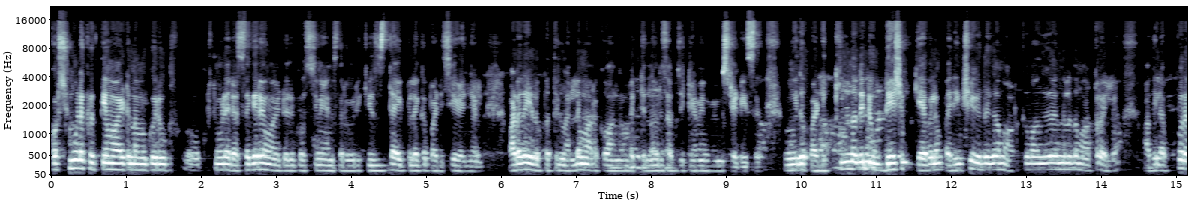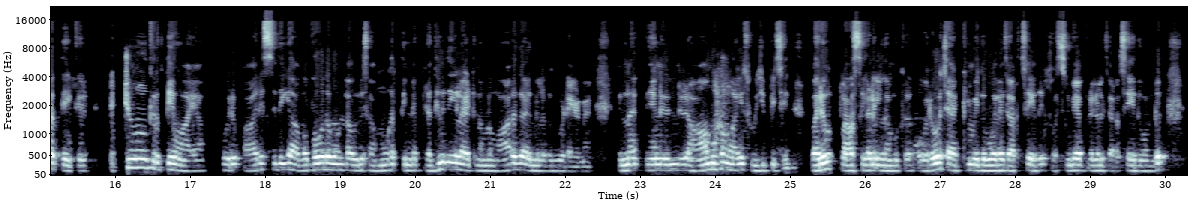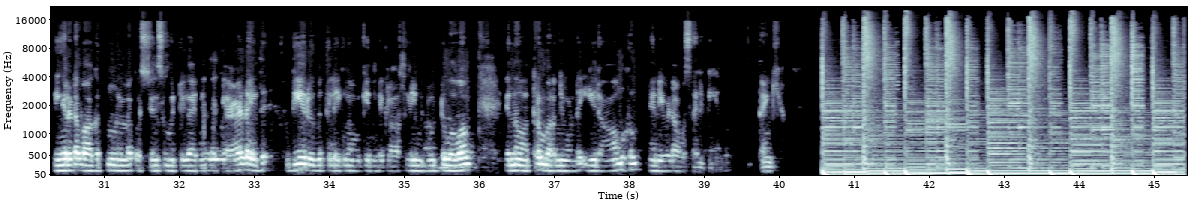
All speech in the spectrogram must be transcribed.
കുറച്ചും കൂടെ കൃത്യമായിട്ട് നമുക്കൊരു കുറച്ചും കൂടെ രസകരമായിട്ട് ഒരു ക്വസ്റ്റ്യൻ ആൻസർ ഒരു ക്യൂസ് ടൈപ്പിലൊക്കെ പഠിച്ചു കഴിഞ്ഞാൽ വളരെ എളുപ്പത്തിൽ നല്ല മാർക്ക് വാങ്ങാൻ പറ്റുന്ന ഒരു സബ്ജക്റ്റാണ് എം സ്റ്റഡീസ് ഇത് പഠിക്കുന്നതിന്റെ ഉദ്ദേശം കേവലം പരീക്ഷ എഴുതുക മാർക്ക് വാങ്ങുക എന്നുള്ളത് മാത്രമല്ല അതിലപ്പുറത്തേക്ക് ഏറ്റവും കൃത്യമായ ഒരു പാരിസ്ഥിതിക അവബോധമുള്ള ഒരു സമൂഹത്തിന്റെ പ്രതിനിധികളായിട്ട് നമ്മൾ മാറുക എന്നുള്ളതും കൂടെയാണ്. എന്ന് ഞാൻ ഇതിന്റെ ഒരു ആമുഖമായി സൂചിപ്പിച്ച് വരും ക്ലാസ്സുകളിൽ നമുക്ക് ഓരോ ചാപ്റ്ററും ഇതുപോലെ ചർച്ച ചെയ്ത് ക്വസ്റ്റ്യൻ പേപ്പറുകൾ ചർച്ച ചെയ്തുകൊണ്ട് നിങ്ങളുടെ ഭാഗത്തു നിന്നുള്ള ക്വസ്റ്റ്യൻസും മറ്റു കാര്യങ്ങളൊക്കെ ആഡ് ചെയ്ത് പുതിയ രൂപത്തിലേക്ക് നമുക്ക് ഇതിന്റെ ക്ലാസ്സുകൾ മുന്നോട്ട് പോവാം എന്ന് മാത്രം പറഞ്ഞുകൊണ്ട് ഈ ഒരു ആമുഖം ഞാൻ ഇവിടെ അവസാനിപ്പിക്കുന്നു. താങ്ക്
